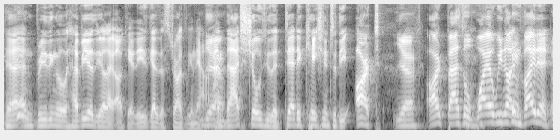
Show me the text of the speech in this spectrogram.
yeah, and breathing a little heavier, you're like, okay, these guys are struggling now, and that shows you the dedication to the art. Yeah. Art Basel, why are we not invited?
